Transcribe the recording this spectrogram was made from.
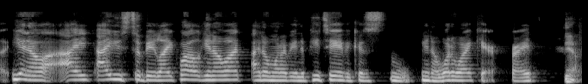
yeah. you know, I, I used to be like, well, you know what? I don't want to be in the PTA because, you know, what do I care? Right. Yeah.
